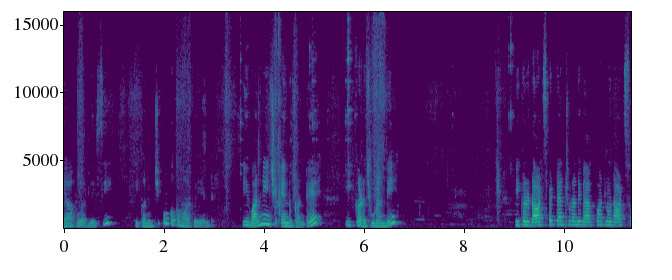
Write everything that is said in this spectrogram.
గ్యాప్ వదిలేసి ఇక్కడ నుంచి ఇంకొక మార్క్ వేయండి. ఈ వన్ ఇంచ్ ఎందుకంటే ఇక్కడ చూడండి. ఇక్కడ డాట్స్ పెట్టాను చూడండి బ్యాక్ పార్ట్లో డాట్స్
